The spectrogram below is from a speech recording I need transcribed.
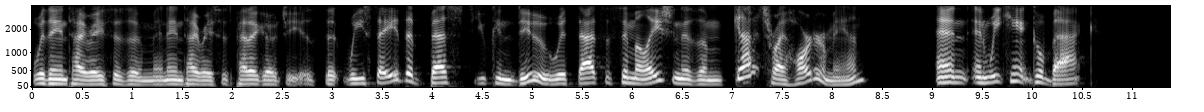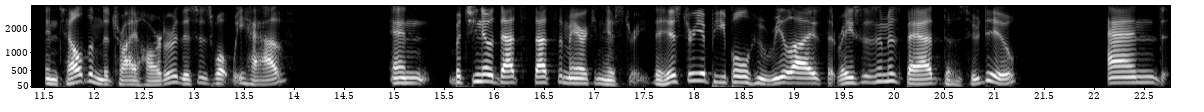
with anti-racism and anti-racist pedagogy is that we say the best you can do if that's assimilationism got to try harder man and and we can't go back and tell them to try harder this is what we have and but you know that's that's American history. The history of people who realize that racism is bad, those who do. And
